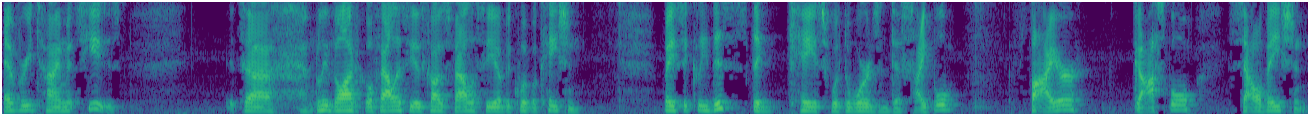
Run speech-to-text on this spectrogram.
every time it's used. It's, uh, I believe the logical fallacy is called fallacy of equivocation. Basically, this is the case with the words disciple, fire, gospel, salvation.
